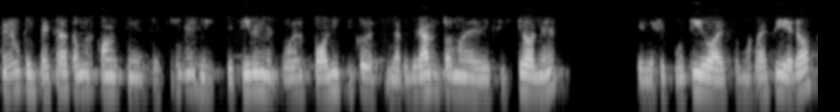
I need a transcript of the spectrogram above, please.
tenemos que empezar a tomar conciencia. Quienes este, tienen el poder político de la gran toma de decisiones, el Ejecutivo a eso me refiero,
